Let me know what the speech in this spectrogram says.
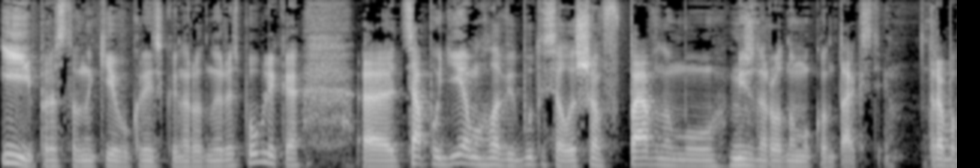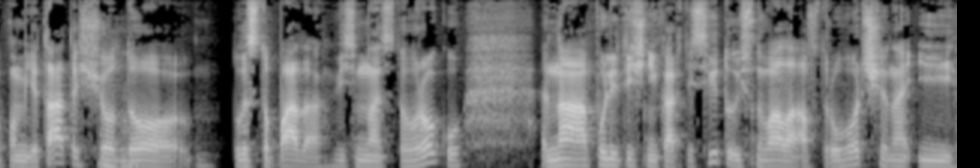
і представників Української Народної Республіки. Е, Ця подія могла відбутися лише в певному міжнародному контексті. Треба пам'ятати, що до листопада 2018 року на політичній карті світу існувала Австро-Угорщина і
